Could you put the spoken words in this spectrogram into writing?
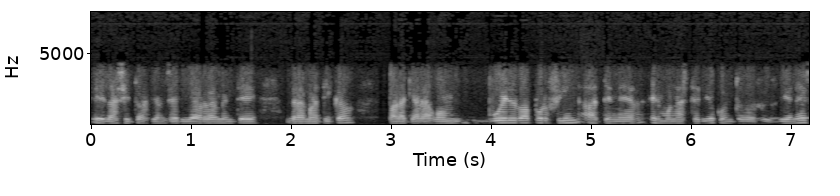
eh, la situación sería realmente dramática para que Aragón vuelva por fin a tener el monasterio con todos sus bienes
